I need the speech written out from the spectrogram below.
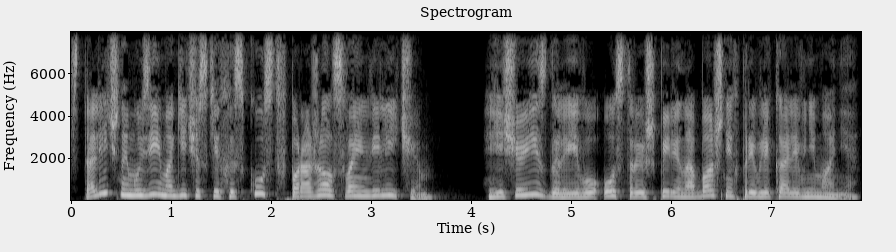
Столичный музей магических искусств поражал своим величием. Еще издали его острые шпили на башнях привлекали внимание.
